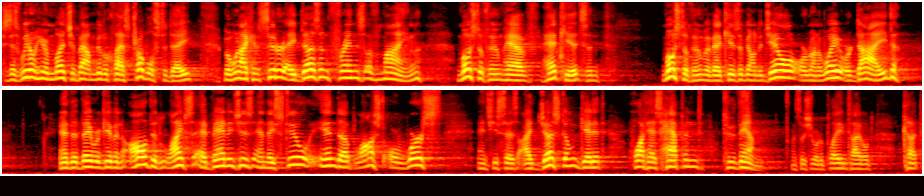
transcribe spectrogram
She says, We don't hear much about middle class troubles today, but when I consider a dozen friends of mine, most of whom have had kids, and most of whom have had kids who have gone to jail or run away or died, and that they were given all the life's advantages and they still end up lost or worse and she says, I just don't get it what has happened to them. And so she wrote a play entitled Cut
